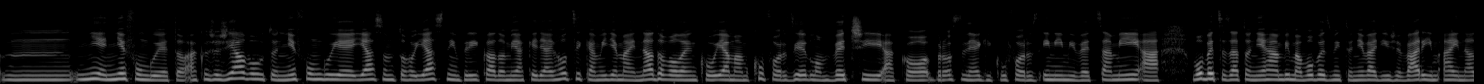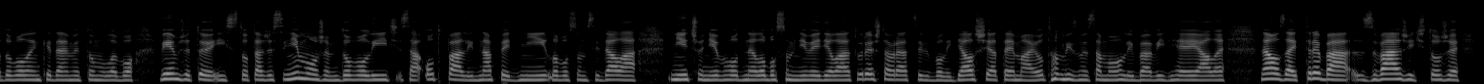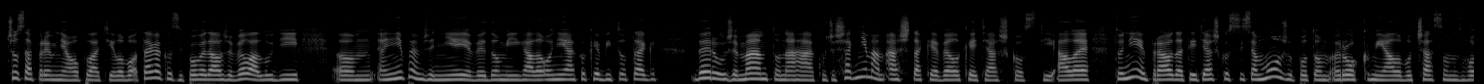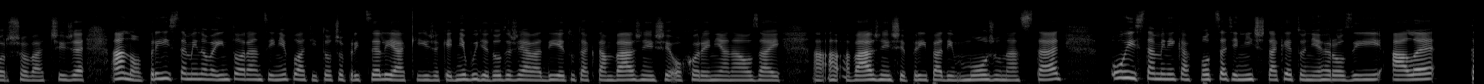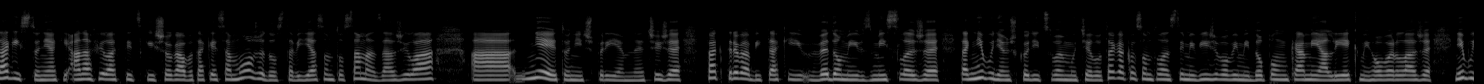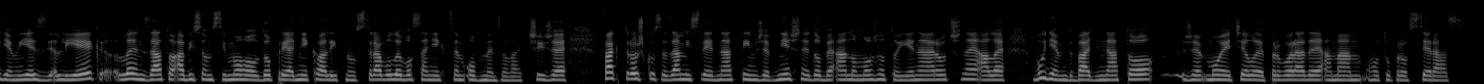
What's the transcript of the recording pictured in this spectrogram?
mm, nie, nefunguje to. Akože žiaľ Bohu to nefunguje. Ja som toho jasným príkladom. Ja keď aj hocikam idem aj na dovolenku, ja mám kufor s jedlom väčší ako proste nejaký kufor s inými vecami a vôbec sa za to nehambím a vôbec mi to nevadí, že varím aj na dovolenke, dajme tomu, lebo viem, že to je istota, že si nemôžem dovoliť sa odpáliť na 5 dní, lebo som si dala niečo nevhodné, lebo som nevedela. Tu reštaurácie by boli ďalšia téma, aj o tom by sme sa mohli baviť, hej, ale naozaj treba zvážiť to, že čo sa pre mňa oplatí, lebo tak ako si povedal, že veľa ľudí, um, ani nepoviem, že nie je vedomých, ale oni ako keby to tak berú, že mám to na háku, že však nemám až také veľké ťažkosti, ale to nie je pravda, tie ťažkosti sa môžu potom rokmi alebo časom zhoršovať. Čiže áno, pri histaminovej intolerancii neplatí to, čo pri celiakii, že keď nebude dodržiavať dietu, tak tam vážnejšie ochorenia naozaj a, a, a vážnejšie prípady môžu nastať. U histaminika v podstate nič takéto nehrozí, ale takisto nejaký anafylaktický šok alebo také sa môže dostaviť. Ja som to sama zažila a nie je to nič príjemné. Čiže fakt treba byť taký vedomý v zmysle, že tak nebudem škodiť svojmu telu. Tak ako som to len s tými výživovými doplnkami a liekmi hovorila, že nebudem jesť liek len za to, aby som si mohol dopriať nekvalitnú stravu, lebo sa nechcem obmedzovať. Čiže fakt trošku sa zamyslieť nad tým, že v dnešnej dobe áno, možno to je náročné, ale budem dbať na to, že moje telo je prvoradé a mám ho tu proste raz.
